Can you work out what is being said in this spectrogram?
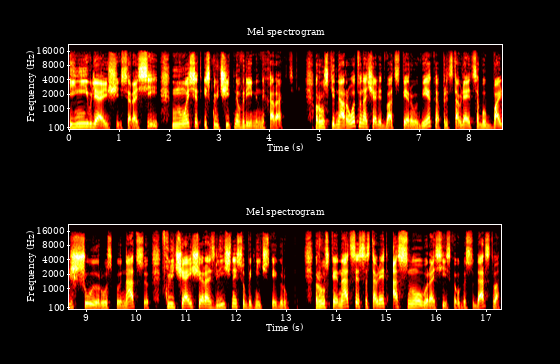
и не являющиеся Россией, носят исключительно временный характер. Русский народ в начале 21 века представляет собой большую русскую нацию, включающую различные субэтнические группы. Русская нация составляет основу российского государства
